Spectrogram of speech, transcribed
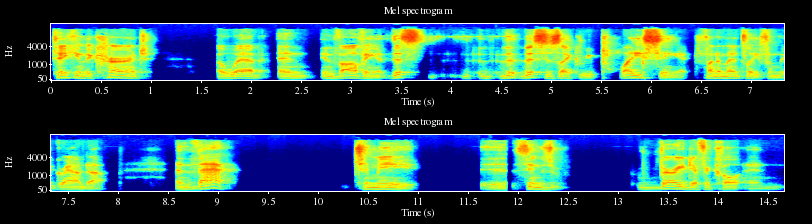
taking the current a web and involving it. This this is like replacing it fundamentally from the ground up. And that to me is, seems very difficult and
